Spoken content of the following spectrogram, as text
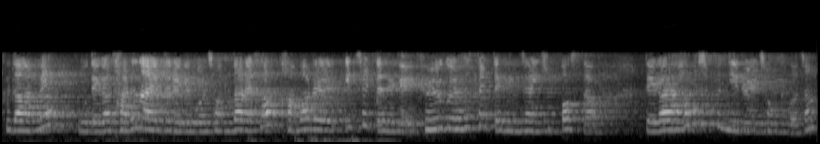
그 다음에 뭐 내가 다른 아이들에게 뭘 전달해서 감화를 끼칠 때 되게 교육을 했을 때 굉장히 기뻤어. 내가 하고 싶은 일을 적는 거죠.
